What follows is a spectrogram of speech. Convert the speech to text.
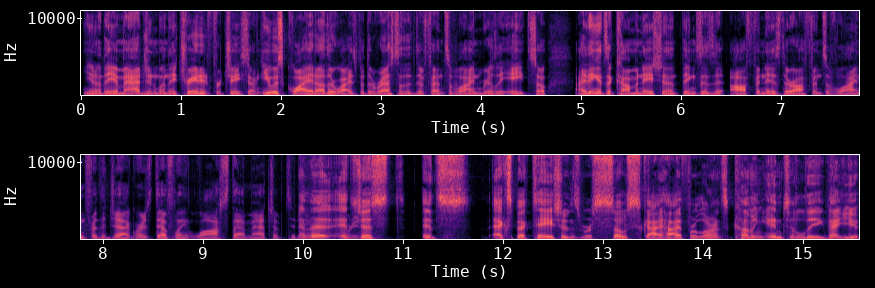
you know they imagined when they traded for Chase Young. He was quiet otherwise, but the rest of the defensive line really ate. So I think it's a combination of things, as it often is. Their offensive line for the Jaguars definitely lost that matchup today. And the, it's just it's expectations were so sky high for Lawrence coming into the league that you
